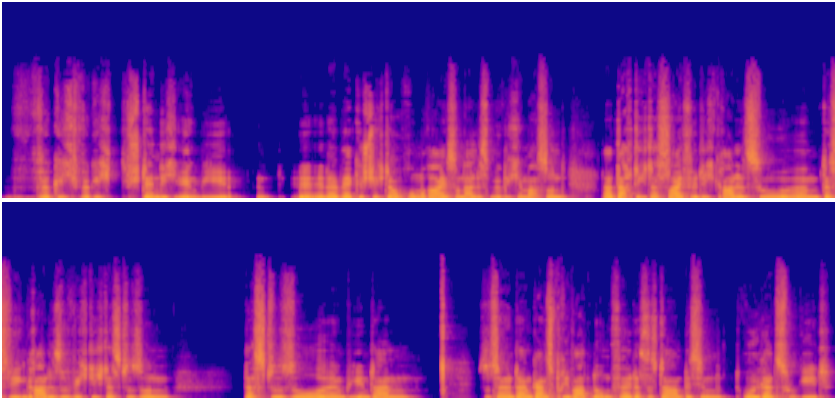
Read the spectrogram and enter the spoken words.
wirklich, wirklich ständig irgendwie in der Weltgeschichte auch rumreist und alles Mögliche machst. Und da dachte ich, das sei für dich geradezu ähm, deswegen gerade so wichtig, dass du so ein, dass du so irgendwie in deinem sozusagen in deinem ganz privaten Umfeld, dass es da ein bisschen ruhiger zugeht.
